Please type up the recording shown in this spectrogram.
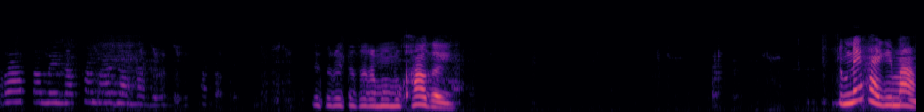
रात में ना खाना जाना ये तो इतना सारा मोमो खा गई। तुम नहीं खाएगी माँ?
